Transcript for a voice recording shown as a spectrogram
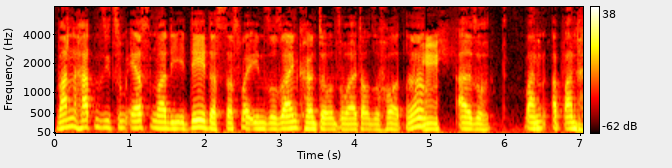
wann hatten sie zum ersten Mal die Idee, dass das bei ihnen so sein könnte und so weiter und so fort. Ne? Hm. Also wann, ab wann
